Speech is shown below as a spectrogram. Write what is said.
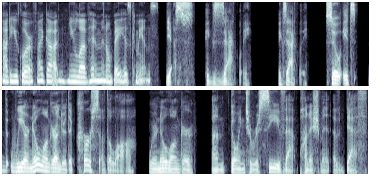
How do you glorify God? You love him and obey his commands. Yes, exactly. Exactly. So it's we are no longer under the curse of the law. We're no longer um, going to receive that punishment of death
